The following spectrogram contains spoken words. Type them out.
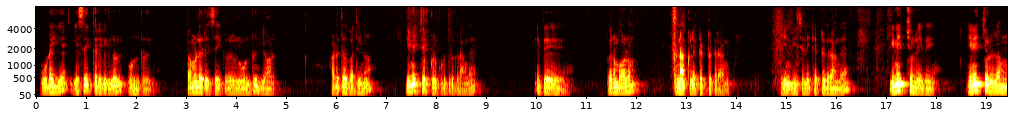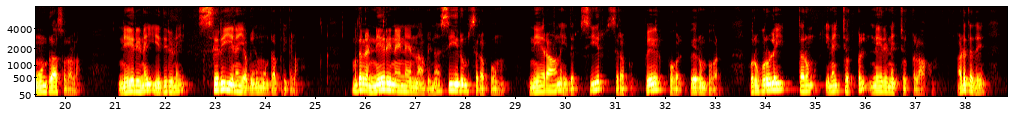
உடைய இசைக்கருவிகளுள் ஒன்று. தமிழர் இசைக்கருவிகள் ஒன்று யாழ். அடுத்தது பார்த்திங்கன்னா இணைச்சொற்கள் கொடுத்துருக்குறாங்க. இது பெரும்பாலும் வினாக்களை கேட்டிருக்கிறாங்க. என்பிசியில் கெட்டிருக்கிறாங்க. இணைச்சொல் எது? இணைச்சொல்லில் மூன்றாக சொல்லலாம். நேரிணை எதிரிணை சிறியிணை அப்படின்னு மூன்றாக பிரிக்கலாம். முதல்ல நேரிணைன்னு என்ன அப்படின்னா சீரும் சிறப்பும். நேரான எதிர் சீர் சிறப்பு பேர் புகழ் பேரும் புகழ். ஒரு பொருளை தரும் இணைச்சொற்கள் நேரிணை சொற்கள் ஆகும் அடுத்தது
